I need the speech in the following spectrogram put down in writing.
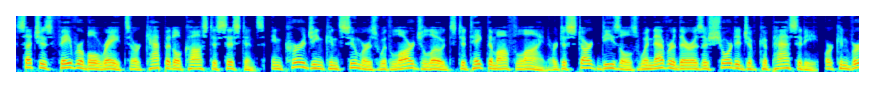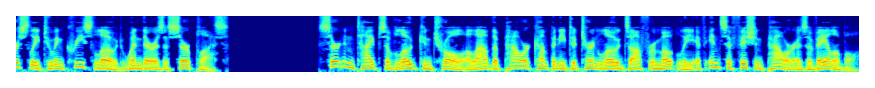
such as favorable rates or capital cost assistance, encouraging consumers with large loads to take them offline or to start diesels whenever there is a shortage of capacity, or conversely to increase load when there is a surplus. Certain types of load control allow the power company to turn loads off remotely if insufficient power is available.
